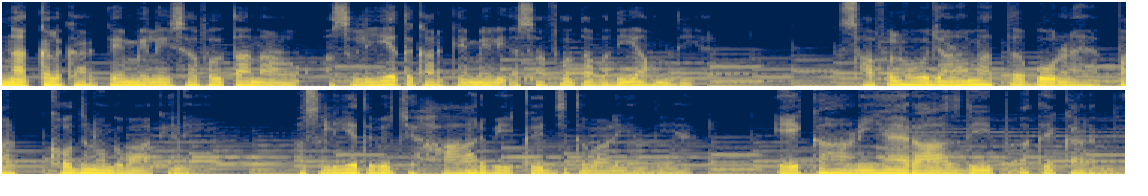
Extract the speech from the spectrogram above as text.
ਨਕਲ ਕਰਕੇ ਮਿਲੀ ਸਫਲਤਾ ਨਾਲੋਂ, ਅਸਲੀਅਤ ਕਰਕੇ ਮਿਲੀ ਅਸਫਲਤਾ ਵਧੀਆ ਹੁੰਦੀ ਹੈ। ਸਫਲ ਹੋ ਜਾਣਾ ਮਹੱਤਵਪੂਰਨ ਹੈ, ਪਰ ਖੁਦ ਨੂੰ ਗਵਾ ਕੇ ਨਹੀਂ। ਅਸਲੀਅਤ ਵਿੱਚ ਹਾਰ ਵੀ ਇੱਕ ਇੱਜ਼ਤ ਵਾਲੀ ਹੁੰਦੀ ਹੈ। ਇਹ ਕਹਾਣੀ ਹੈ ਰਾਜਦੀਪ ਅਤੇ ਕਰਨ ਦੀ।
